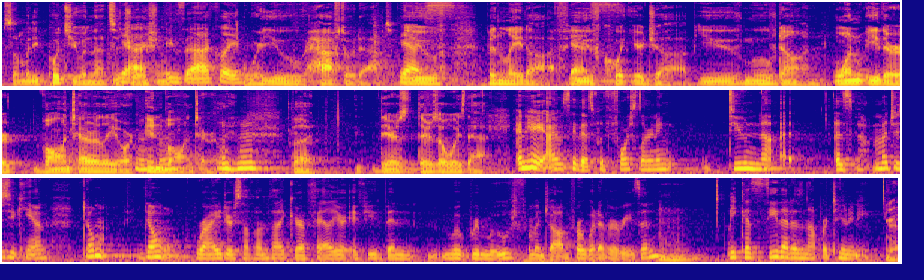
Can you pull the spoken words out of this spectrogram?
somebody puts you in that situation Yeah, exactly. where you have to adapt. Yes. You've been laid off. Yes. You've quit your job. You've moved on. One either voluntarily or Mm-hmm. involuntarily, but there's there's always that. And hey, I would say this with forced learning, do not, as much as you can, don't don't ride yourself on like you're a failure if you've been mo- removed from a job for whatever reason, mm-hmm. because see that as an opportunity. Yeah,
